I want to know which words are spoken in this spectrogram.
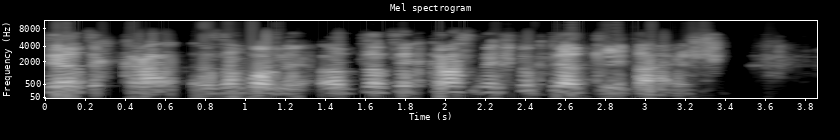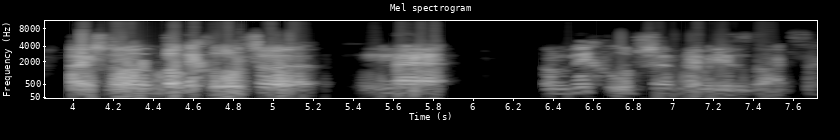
Ти оцих кра... запомни, от оцих красних штук ти отлітаєш. Так що до них лучше не. В них лучше не врізатися.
